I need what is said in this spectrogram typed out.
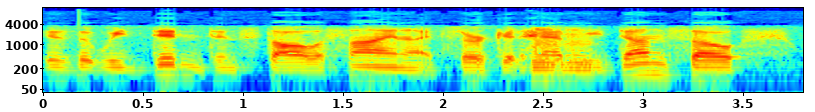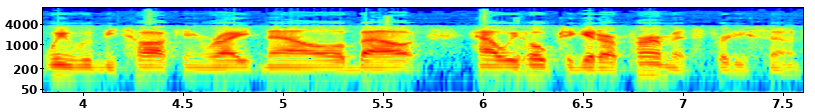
is that we didn't install a cyanide circuit. Mm-hmm. Had we done so, we would be talking right now about how we hope to get our permits pretty soon.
